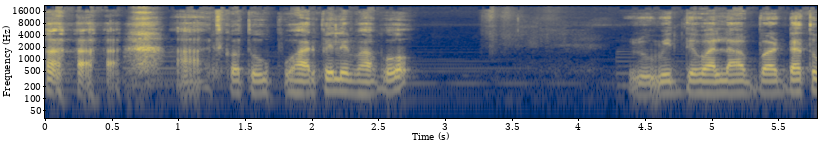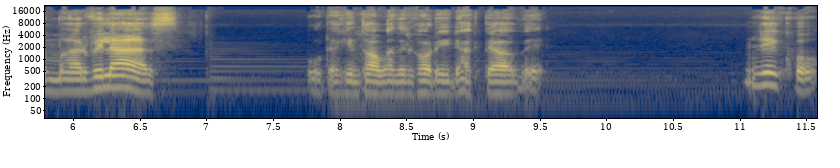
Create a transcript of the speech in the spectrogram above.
আজ কত উপহার পেলে ভাবো? রুমির দেওয়া লাভ বার্ডটা তো মার্ভেলাস ওটা কিন্তু আমাদের ঘরেই ডাকতে হবে। রেখো।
